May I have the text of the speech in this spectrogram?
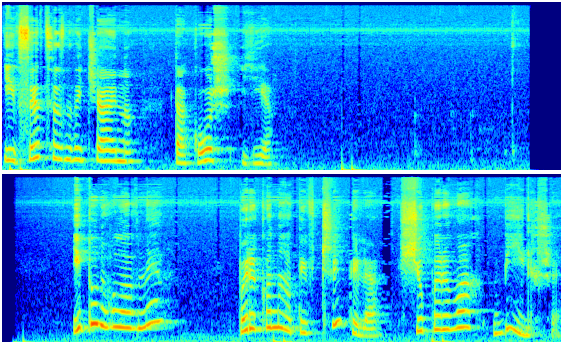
І все це, звичайно, також є. І тут головне переконати вчителя, що переваг більше,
